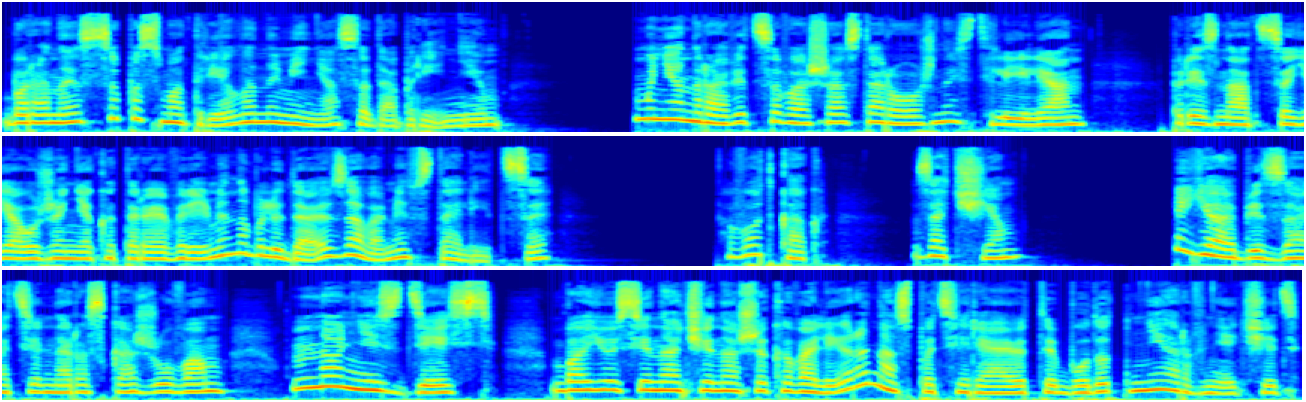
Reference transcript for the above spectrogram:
Баронесса посмотрела на меня с одобрением. «Мне нравится ваша осторожность, Лилиан. Признаться, я уже некоторое время наблюдаю за вами в столице». «Вот как? Зачем?» «Я обязательно расскажу вам, но не здесь. Боюсь, иначе наши кавалеры нас потеряют и будут нервничать».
